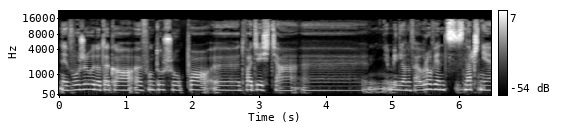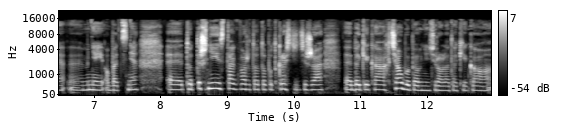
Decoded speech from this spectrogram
e, włożyły do tego e, funduszu po 20 e, milionów euro, więc znacznie mniej obecnie. To też nie jest tak, warto to podkreślić, że BGK chciałby pełnić rolę takiego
